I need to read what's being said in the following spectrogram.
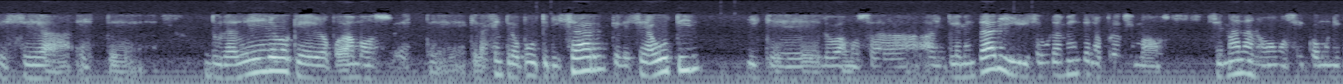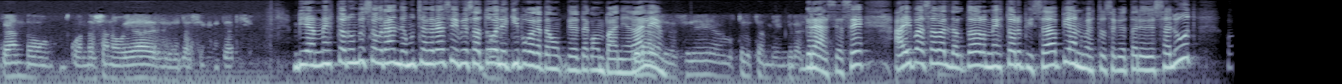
que sea este duradero, que lo podamos, este, que la gente lo pueda utilizar, que le sea útil y que lo vamos a, implementar y seguramente en las próximas semanas nos vamos a ir comunicando cuando haya novedades desde la Secretaría. Bien, Néstor, un beso grande, muchas gracias y beso a todo el equipo que te, que te acompaña. Dale. Gracias, eh, a ustedes también. Gracias. Gracias. Eh. Ahí pasaba el doctor Néstor Pisapia, nuestro secretario de Salud.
